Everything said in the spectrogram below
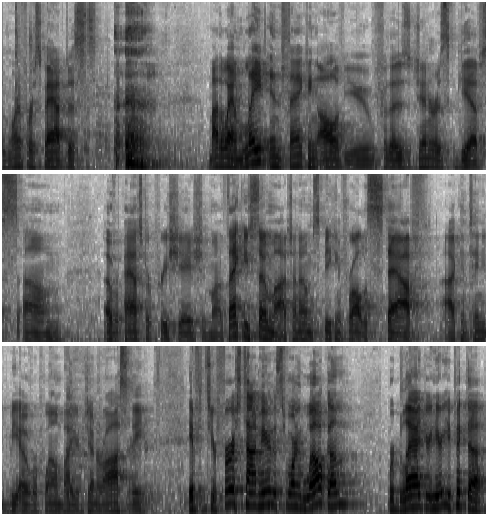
Good morning, First Baptist. By the way, I'm late in thanking all of you for those generous gifts um, over Pastor Appreciation Month. Thank you so much. I know I'm speaking for all the staff. I continue to be overwhelmed by your generosity. If it's your first time here this morning, welcome. We're glad you're here. You picked a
